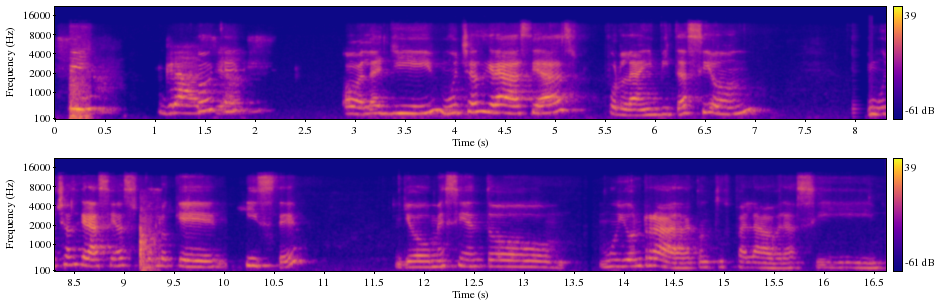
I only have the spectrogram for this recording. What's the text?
Sim, graças. Okay. Hola G, muchas gracias por la invitación. Muchas gracias por lo que dijiste. Yo me siento muy honrada con tus palabras y,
